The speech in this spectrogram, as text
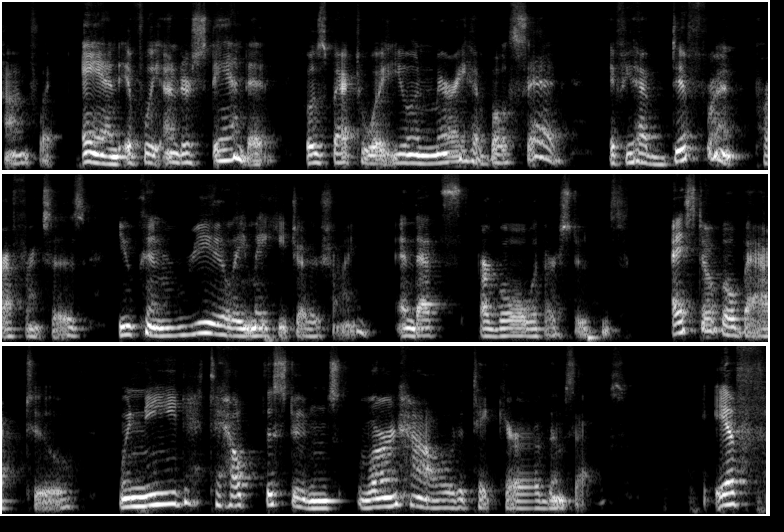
conflict. And if we understand it, goes back to what you and Mary have both said. If you have different preferences, you can really make each other shine. And that's our goal with our students. I still go back to we need to help the students learn how to take care of themselves. If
